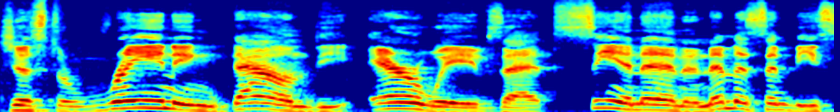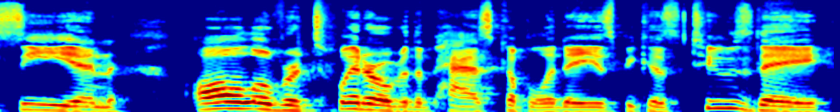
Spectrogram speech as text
just raining down the airwaves at CNN and MSNBC and all over Twitter over the past couple of days because Tuesday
